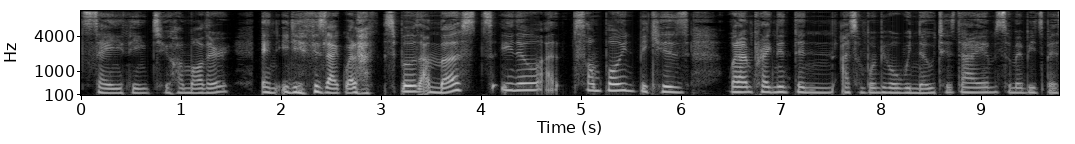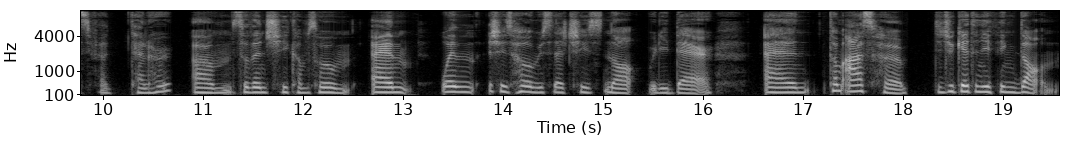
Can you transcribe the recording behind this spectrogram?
say anything to her mother. And Edith is like, well, I suppose I must, you know, at some point because when I'm pregnant, then at some point people will notice that I am. So maybe it's best if I tell her. Um, so then she comes home and when she's home, you see that she's not really there. And Tom asks her, did you get anything done?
